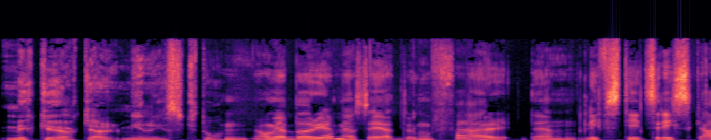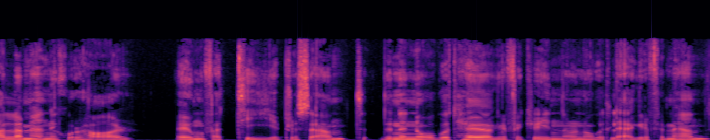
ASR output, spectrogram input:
mycket ökar min risk då? Mm, om jag börjar med att säga att ungefär den livstidsrisk alla människor har är ungefär 10 procent. Den är något högre för kvinnor och något lägre för män.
